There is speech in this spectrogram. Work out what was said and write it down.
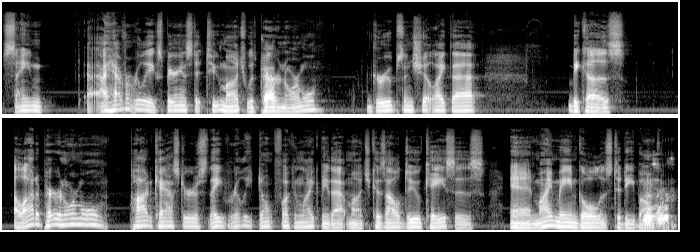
same. I haven't really experienced it too much with Yeah. paranormal groups and shit like that because a lot of paranormal podcasters they really don't fucking like me that much because I'll do cases and my main goal is to debunk mm-hmm. them.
